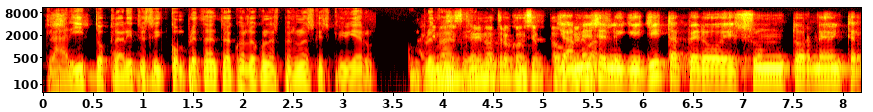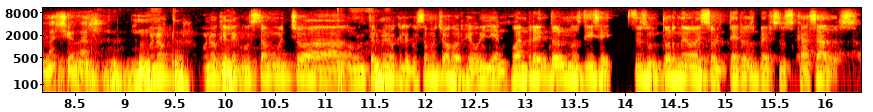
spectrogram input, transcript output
Clarito, clarito. Estoy completamente de acuerdo con las personas que escribieron. Aquí nos escriben otro concepto. Llámese liguillita, pero es un torneo internacional. Uno, uno que le gusta mucho a un término que le gusta mucho a Jorge William. Juan Rendón nos dice: Este es un torneo de solteros versus casados.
